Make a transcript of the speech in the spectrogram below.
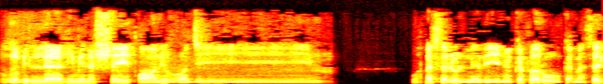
أعوذ بالله من الشيطان الرجيم ومثل الذين كفروا كمثل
